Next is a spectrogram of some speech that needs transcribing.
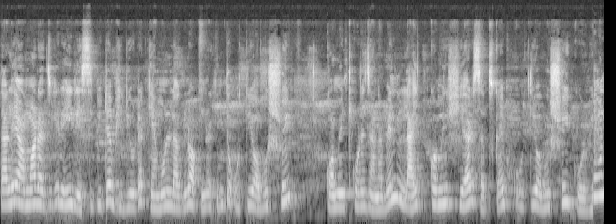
তাহলে আমার আজকের এই রেসিপিটা, ভিডিওটা কেমন লাগল আপনারা কিন্তু অতি অবশ্যই কমেন্ট করে জানাবেন। লাইক, কমেন্ট, শেয়ার, সাবস্ক্রাইব অতি অবশ্যই করবেন।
